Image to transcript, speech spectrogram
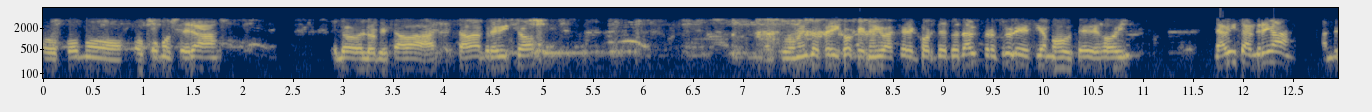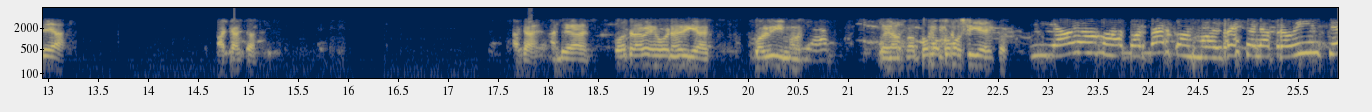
o cómo o cómo será lo, lo que estaba estaba previsto. En su momento se dijo que no iba a ser el corte total, pero nosotros le decíamos a ustedes hoy. ¿La viste, Andrea? Andrea. Acá está. Acá, Andrea. Otra vez, buenos días. Volvimos. Bueno, ¿cómo, cómo sigue esto? Y ahora vamos a cortar como el resto de la provincia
